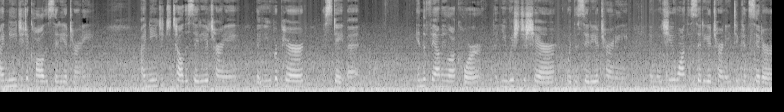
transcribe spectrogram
I need you to call the city attorney. I need you to tell the city attorney that you prepared a statement in the family law court that you wish to share with the city attorney in which you want the city attorney to consider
